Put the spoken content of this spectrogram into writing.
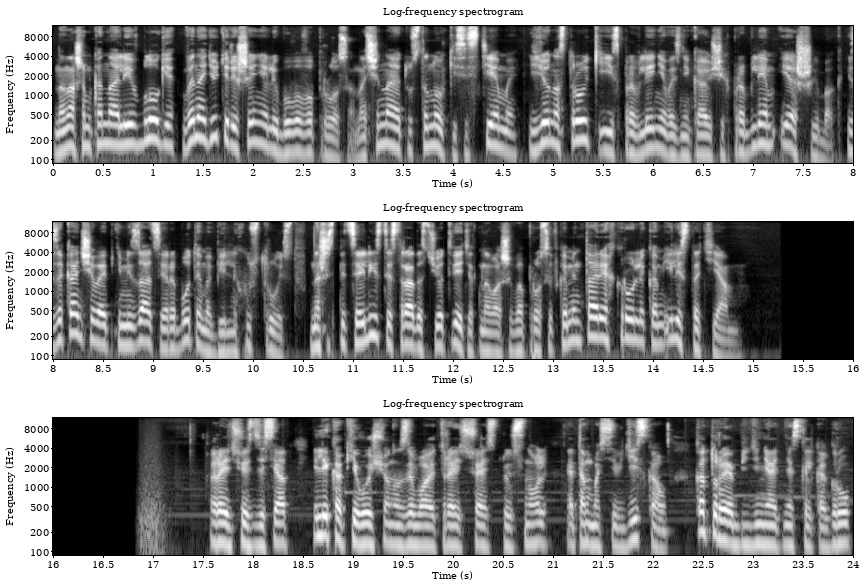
На нашем канале и в блоге вы найдете решение любого вопроса, начиная от установки системы, ее настройки и исправления возникающих проблем и ошибок, и заканчивая оптимизацией работы мобильных устройств. Наши специалисты с радостью ответят на ваши вопросы в комментариях к роликам или статьям. RAID 60 или как его еще называют RAID 6 плюс 0 это массив дисков, который объединяет несколько групп,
